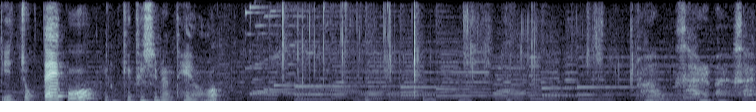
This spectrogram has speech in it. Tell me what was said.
이쪽 떼고 이렇게 드시면 돼요. 살 봐요 살.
